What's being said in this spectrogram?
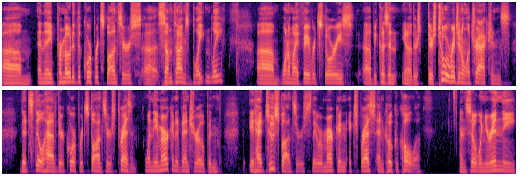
Um, and they promoted the corporate sponsors, uh, sometimes blatantly. Um, one of my favorite stories, uh, because in you know, there's there's two original attractions that still have their corporate sponsors present. When the American Adventure opened, it had two sponsors. They were American Express and Coca-Cola. And so when you're in the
